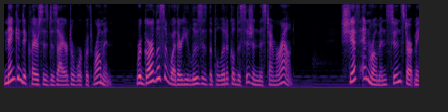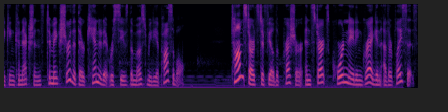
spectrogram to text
Mencken declares his desire to work with Roman, regardless of whether he loses the political decision this time around. Shiv and Roman soon start making connections to make sure that their candidate receives the most media possible. Tom starts to feel the pressure and starts coordinating Greg in other places.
